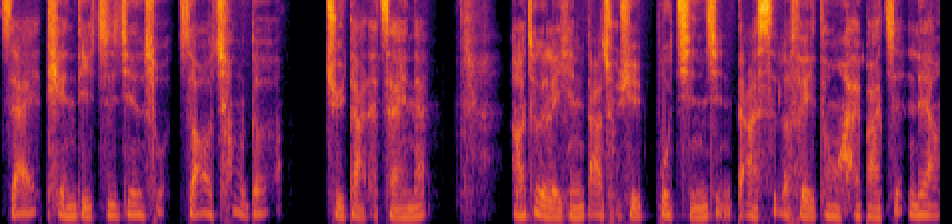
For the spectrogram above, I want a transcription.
在天地之间所造成的巨大的灾难。然后这个雷霆打出去，不仅仅打死了费东，还把整辆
